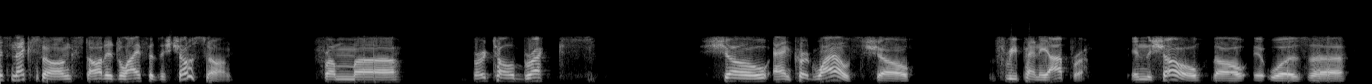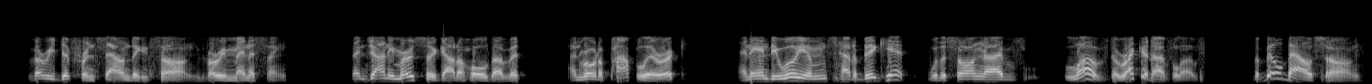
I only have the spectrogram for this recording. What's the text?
this next song started life as a show song from uh, Bertolt Brecht's show and Kurt Weill's show, Three Penny Opera. In the show, though, it was a very different sounding song, very menacing. Then Johnny Mercer got a hold of it and wrote a pop lyric, and Andy Williams had a big hit with a song I've loved, a record I've loved, the Bilbao song.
